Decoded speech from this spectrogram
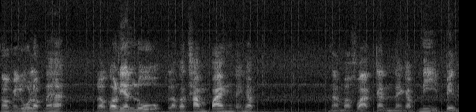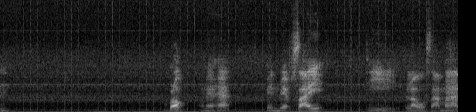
ก็ไม่รู้หรอกนะฮะเราก็เรียนรู้เราก็ทำไปนะครับนำมาฝากกันนะครับนี่เป็นบล็อกนะฮะเป็นเว็บไซต์ที่เราสามารถ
